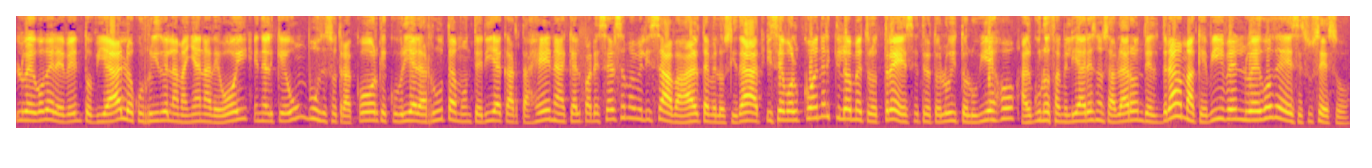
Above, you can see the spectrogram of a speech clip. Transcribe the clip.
luego del evento vial ocurrido en la mañana de hoy, en el que un bus de Sotracor que cubría la ruta Montería-Cartagena, que al parecer se movilizaba a alta velocidad y se volcó en el kilómetro 3 entre Tolú y Tolú Viejo, algunos familiares nos hablaron del drama que viven luego de ese suceso.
